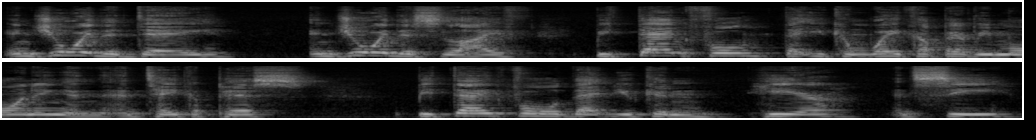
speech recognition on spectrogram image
Enjoy the day. Enjoy this life. Be thankful that you can wake up every morning and, and take a piss. Be thankful that you can hear and see,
